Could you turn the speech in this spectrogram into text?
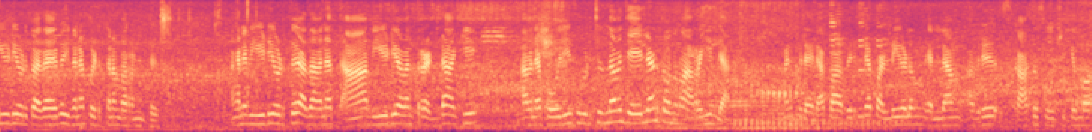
വീഡിയോ എടുത്തു. അതായത് ഇവനെ പെടുത്തണം പറഞ്ഞിട്ട്. അങ്ങനെ വീഡിയോ എടുത്ത് അത് അവനെ ആ വീഡിയോ അവൻ ത്രെഡാക്കി അവനെ പോലീസ് പിടിച്ചു ഇന്ന് അവൻ ജയിലിലാണ് തോന്നുന്നു. അറിയില്ല. മനസ്സിലായില്ല. അപ്പോൾ അവരുടെ പള്ളികളും എല്ലാം അവർ കാത്തു സൂക്ഷിക്കുമ്പോൾ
